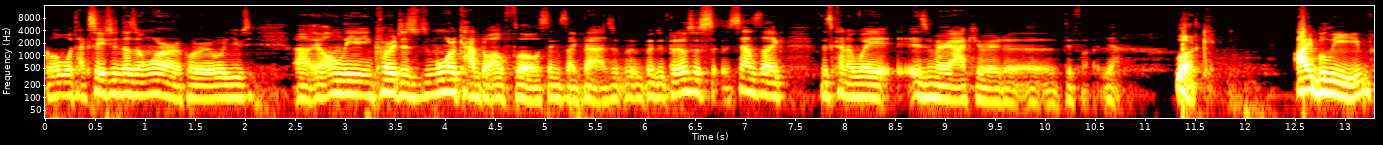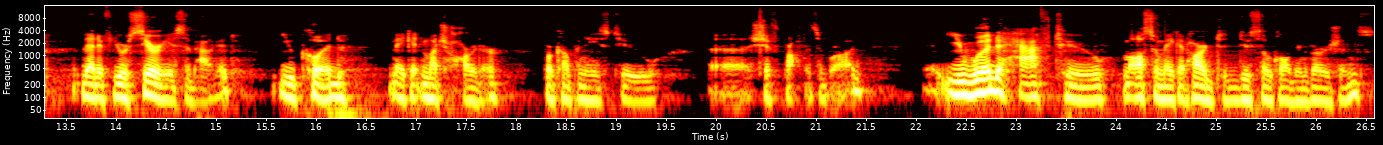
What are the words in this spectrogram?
global taxation doesn't work," or, or you, uh, it only encourages more capital outflows, things like that. So, but but it also sounds like this kind of way isn't very accurate. Uh, yeah. Look, I believe that if you're serious about it, you could make it much harder for companies to uh, shift profits abroad you would have to also make it hard to do so-called inversions.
